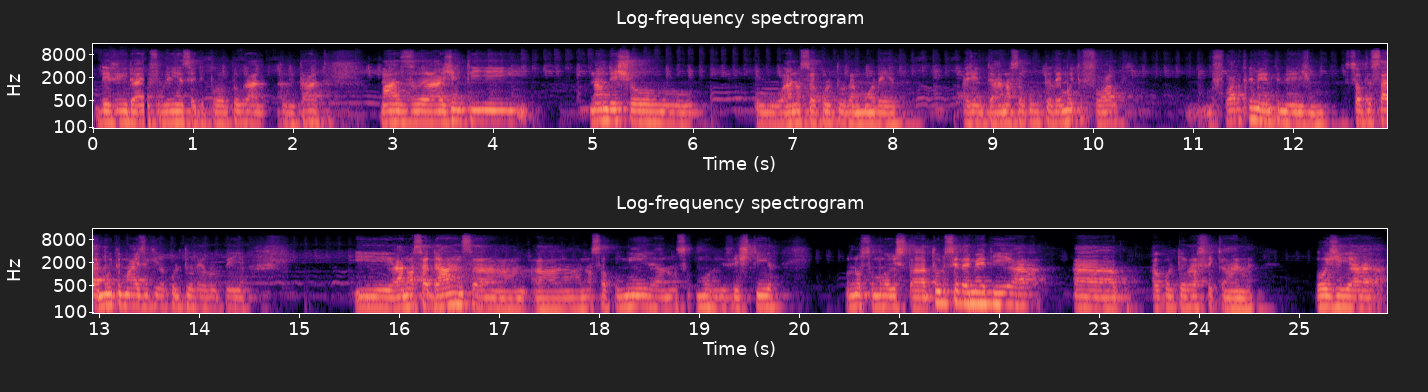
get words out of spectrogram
devido à influência de Portugal e tal. Mas a gente não deixou a nossa cultura morrer. A, gente, a nossa cultura é muito forte, fortemente mesmo. Sobressai muito mais do que a cultura europeia. E a nossa dança, a, a nossa comida, o nosso modo de vestir, o nosso modo está, tudo se remete à, à, à cultura africana. Hoje a,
